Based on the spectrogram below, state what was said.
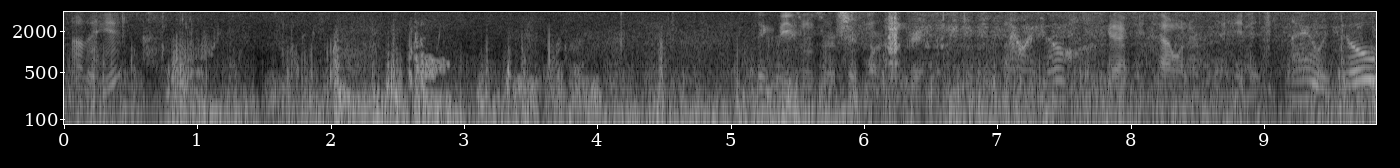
Another hit. I think these ones are a bit more hungry. There we go. You can actually tell whenever they hit it. There we go.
